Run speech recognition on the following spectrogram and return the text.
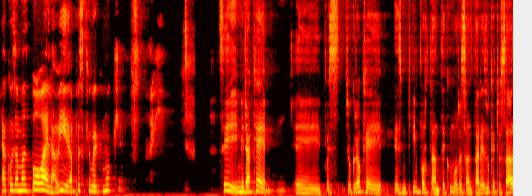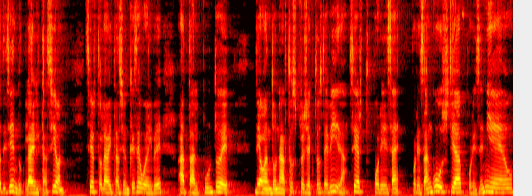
la cosa más boba de la vida, pues que fue como que... Sí, mira que, eh, pues yo creo que es importante como resaltar eso que tú estabas diciendo, la habitación, ¿cierto? La habitación que se vuelve a tal punto de, de abandonar tus proyectos de vida, ¿cierto? Por esa por esa angustia, por ese miedo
